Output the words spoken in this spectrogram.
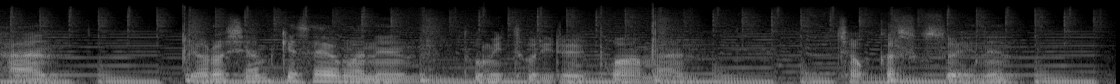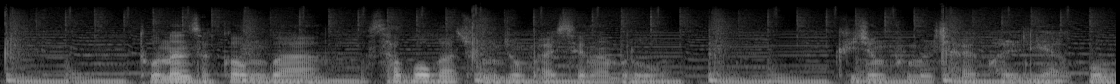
단, 여럿이 함께 사용하는 도미토리를 포함한 저가 숙소에는 도난 사건과 사고가 종종 발생하므로 귀중품을 잘 관리하고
